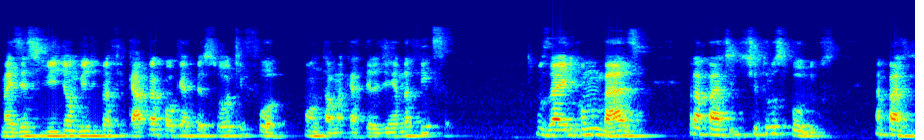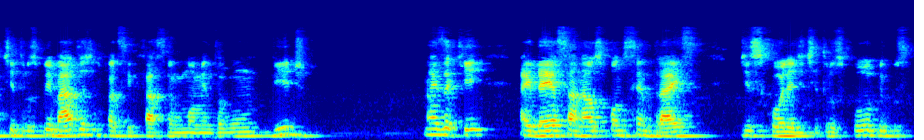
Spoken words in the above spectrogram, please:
Mas esse vídeo é um vídeo para ficar para qualquer pessoa que for montar uma carteira de renda fixa, usar ele como base para a parte de títulos públicos. Na parte de títulos privados, a gente pode ser que faça em algum momento algum vídeo, mas aqui a ideia é sanar os pontos centrais de escolha de títulos públicos,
